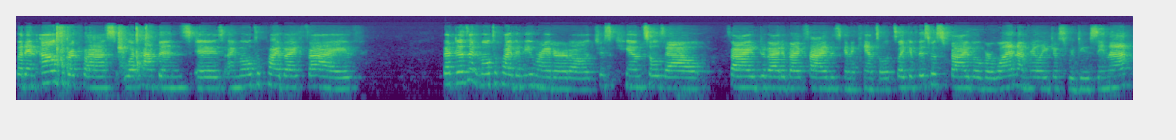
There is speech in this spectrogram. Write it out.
But in algebra class, what happens is I multiply by five. That doesn't multiply the numerator at all. It just cancels out. Five divided by five is gonna cancel. It's like if this was five over one, I'm really just reducing that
